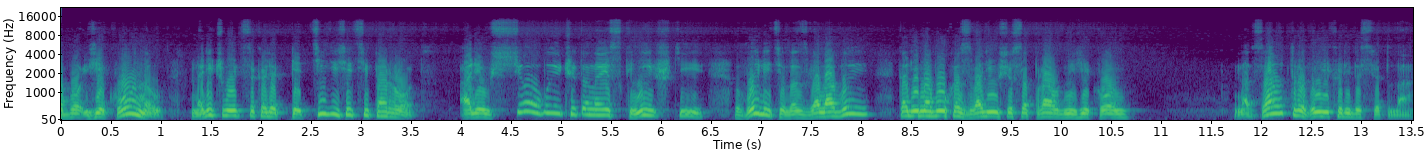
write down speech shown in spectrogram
або геконаў налічваецца каля 50 парод, але ўсё вычытанае з кніжкі вылетела з галавы, калі на вуха зваліўся сапраўдны гекон. Назаўтра выехалі да святла.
